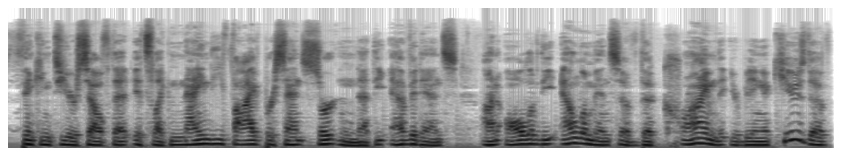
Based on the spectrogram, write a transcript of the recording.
thinking to yourself that it's like 95% certain that the evidence on all of the elements of the crime that you're being accused of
